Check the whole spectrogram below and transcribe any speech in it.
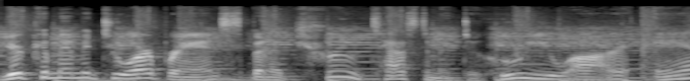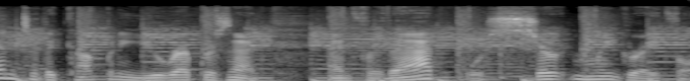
Your commitment to our brands has been a true testament to who you are and to the company you represent, and for that, we're certainly grateful.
